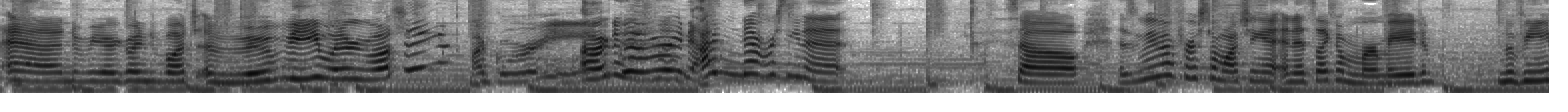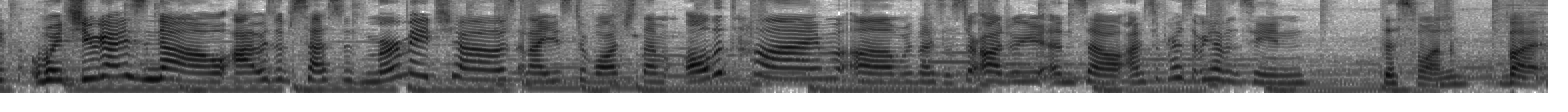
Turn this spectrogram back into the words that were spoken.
and we are going to watch a movie. What are we watching? Aquamarine. Aquamarine. I've never seen it. So this is gonna be my first time watching it, and it's like a mermaid movie, which you guys know I was obsessed with mermaid shows, and I used to watch them all the time um, with my sister Audrey, and so I'm surprised that we haven't seen this one, but.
